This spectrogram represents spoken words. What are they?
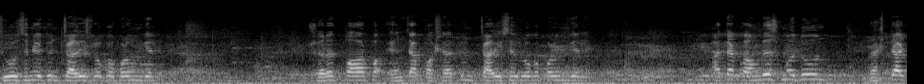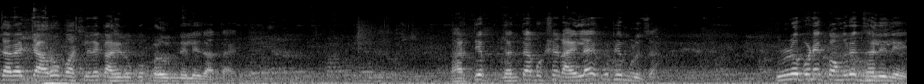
शिवसेनेतून चाळीस लोक पळून गेले. शरद पवार प यांच्या पक्षातून चाळीस लोक पळून गेले. आता काँग्रेसमधून भ्रष्टाचाराचे आरोप असलेले काही लोक पळून नेले जात आहेत. भारतीय जनता पक्ष राहिला आहे कुठे मूळचा? पूर्णपणे काँग्रेस झालेली आहे.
